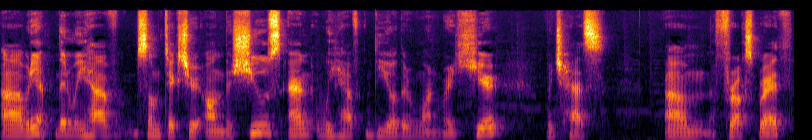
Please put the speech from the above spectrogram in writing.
Uh, but yeah, then we have some texture on the shoes and we have the other one right here, which has um, frog's breath.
